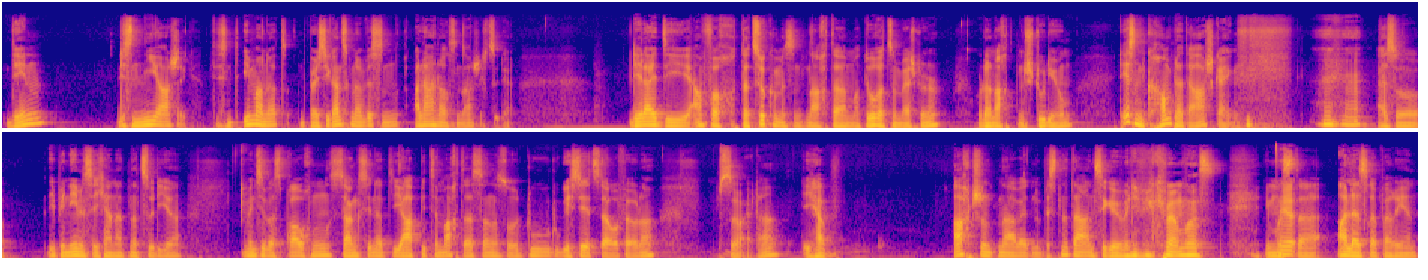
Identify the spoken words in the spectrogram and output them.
denen, die sind nie arschig. Die sind immer nicht, weil sie ganz genau wissen, alle anderen sind arschig zu dir. Die Leute, die einfach dazukommen sind nach der Matura zum Beispiel oder nach dem Studium, die sind komplett Arschgeigen. Also, die benehmen sich ja nicht, nicht zu dir. Wenn sie was brauchen, sagen sie nicht, ja, bitte mach das, sondern so, du, du gehst jetzt da auf, oder? So, Alter, ich habe acht Stunden Arbeit und du bist nicht der Einzige, über den ich mich kümmern muss. Ich muss Ja. da alles reparieren.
